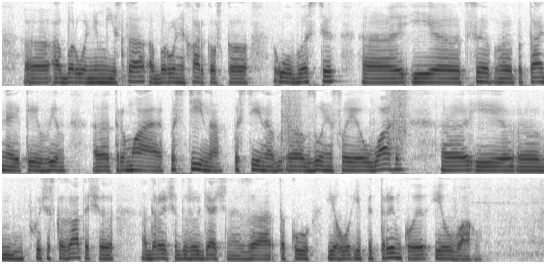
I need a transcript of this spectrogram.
обороні міста, обороні Харківської області. Е, І е, це е, питання, яке він е, тримає постійно, постійно в- е, зоні своєї уваги. Е, І е, хочу сказати, що, до речі, дуже вдячний за таку його і підтримку, і увагу.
